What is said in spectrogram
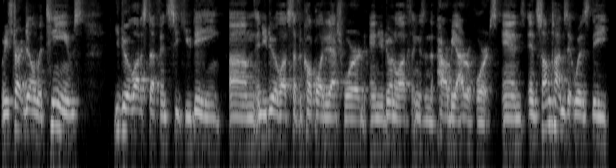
When you start dealing with teams, you do a lot of stuff in CQD, um, and you do a lot of stuff in call quality dashboard, and you're doing a lot of things in the Power BI reports. And and sometimes it was the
